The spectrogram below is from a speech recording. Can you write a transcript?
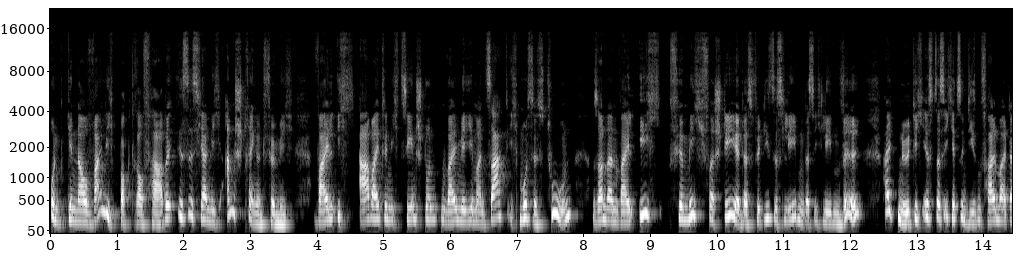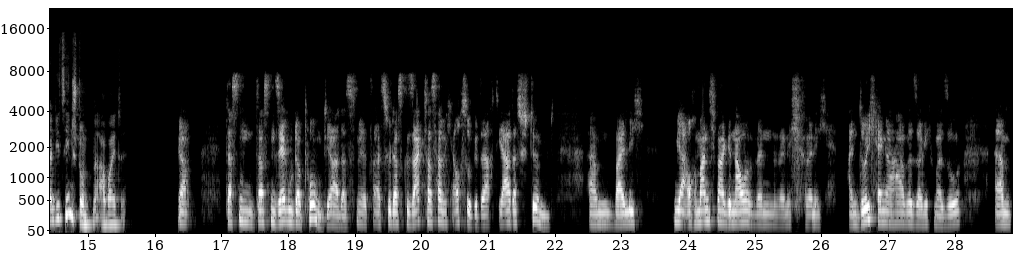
Und genau weil ich Bock drauf habe, ist es ja nicht anstrengend für mich, weil ich arbeite nicht zehn Stunden, weil mir jemand sagt, ich muss es tun, sondern weil ich für mich verstehe, dass für dieses Leben, das ich leben will, halt nötig ist, dass ich jetzt in diesem Fall mal dann die zehn Stunden arbeite. Ja, das ist ein, das ist ein sehr guter Punkt. Ja, das mir jetzt, als du das gesagt hast, habe ich auch so gedacht. Ja, das stimmt, ähm, weil ich mir auch manchmal genau, wenn wenn ich wenn ich einen Durchhänger habe, sage ich mal so, ähm,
